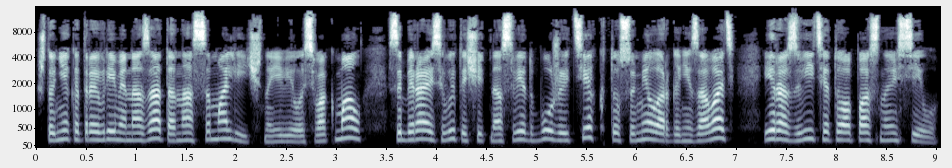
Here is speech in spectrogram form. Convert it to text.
что некоторое время назад она самолично явилась в Акмал, собираясь вытащить на свет Божий тех, кто сумел организовать и развить эту опасную силу.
